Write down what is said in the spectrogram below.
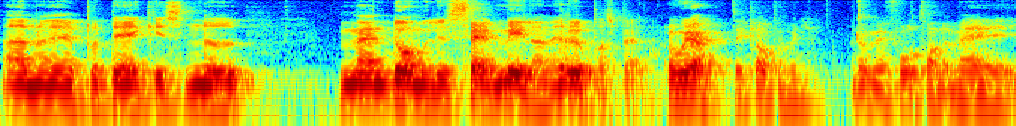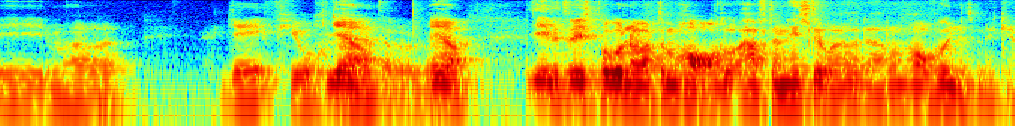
Även om det är på dekis nu. Men de vill ju se Milan i Europaspel. Oh ja, det är klart de vill. De är fortfarande med i de här eh, G14 Ja, heter det? Ja. Givetvis på grund av att de har haft en historia där de har vunnit mycket.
